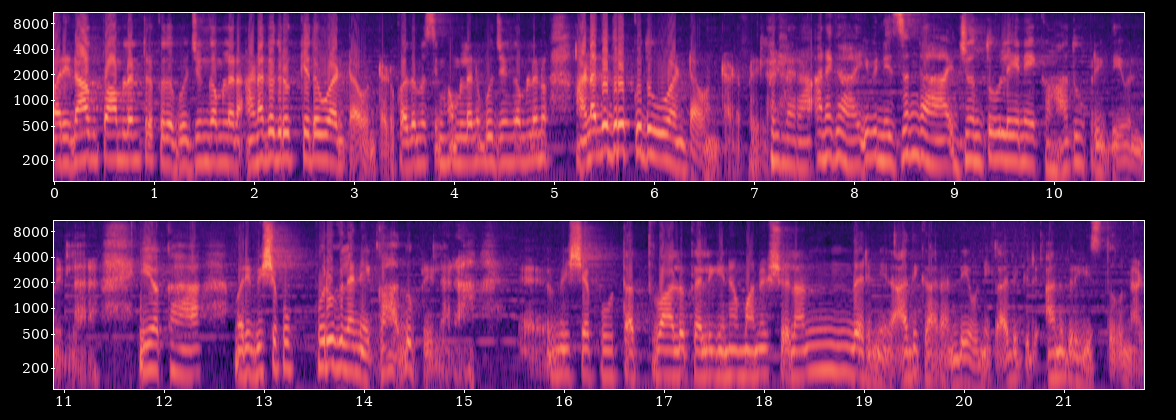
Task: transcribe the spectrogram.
మరి నాగు పాములను త్రొక్కదు భుజంగములను అణగద్రొక్కెదవు అంటా ఉంటాడు. కదమ సింహములను భుజంగములను అణగద్రొక్కుదువు అంటా ఉంటాడు. పిల్లరా అనగా ఇవి నిజంగా జంతువులేనే కాదు. కాదు ప్రియ దేవుని బిడ్డారా ఈ యొక్క మరి విషపు పురుగులనే కాదు ప్రియులరా. విషపు తత్వాలు కలిగిన మనుషులందరి మీద అధికారాన్ని దేవునికి అధిగ్ర అనుగ్రహిస్తూ ఉన్నాడు.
